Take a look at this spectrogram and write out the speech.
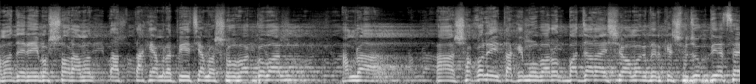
আমাদের এই বছর আমার তাকে আমরা পেয়েছি, আমরা সৌভাগ্যবান। আমরা সকলেই তাকে মোবারকবাদ জানাই সে আমাদেরকে সুযোগ দিয়েছে।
